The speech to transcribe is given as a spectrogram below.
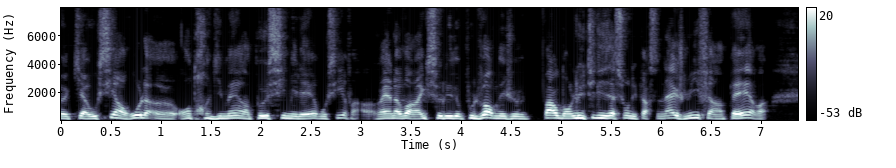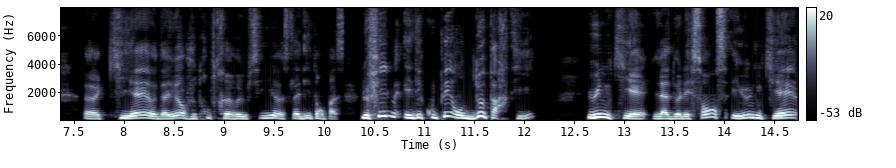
euh, qui a aussi un rôle euh, entre guillemets un peu similaire aussi, enfin rien à voir avec celui de Poulvord, mais je parle dans l'utilisation du personnage. Lui il fait un père euh, qui est d'ailleurs, je trouve très réussi. cela dit en passe. Le film est découpé en deux parties, une qui est l'adolescence et une qui est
